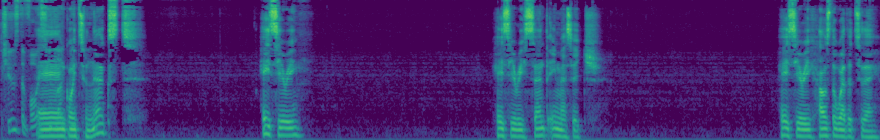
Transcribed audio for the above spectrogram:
Choose the voice and like going to next. Hey Siri. Hey Siri, send a message. Hey Siri, how's the weather today?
